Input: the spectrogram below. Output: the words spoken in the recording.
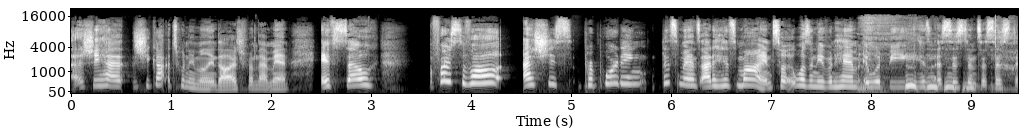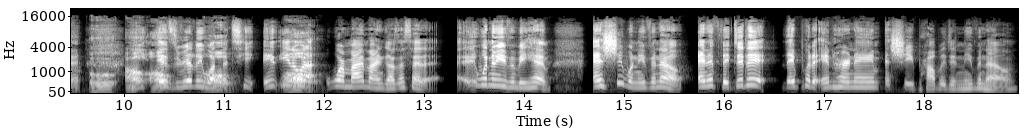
uh, she had she got twenty million dollars from that man. If so, first of all, as she's purporting, this man's out of his mind. So it wasn't even him; it would be his assistant's assistant. Ooh, oh, oh, is really what oh, the T. you know what? Oh. Where my mind goes, I said it wouldn't even be him, and she wouldn't even know. And if they did it, they put it in her name, and she probably didn't even know.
